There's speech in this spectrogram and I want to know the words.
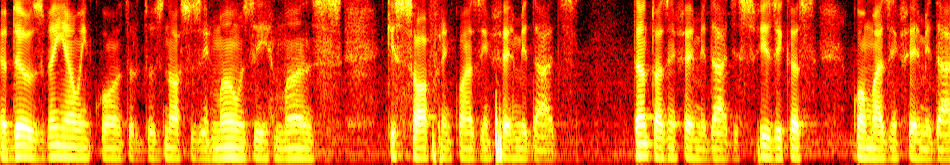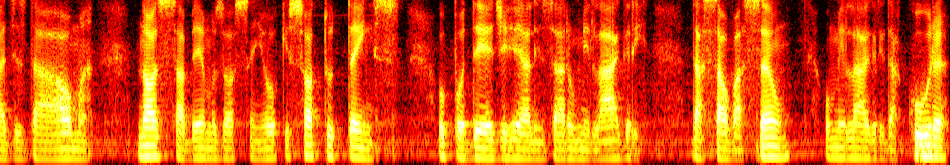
Meu Deus, venha ao encontro dos nossos irmãos e irmãs que sofrem com as enfermidades tanto as enfermidades físicas como as enfermidades da alma. Nós sabemos, ó Senhor, que só tu tens o poder de realizar o milagre da salvação, o milagre da cura,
